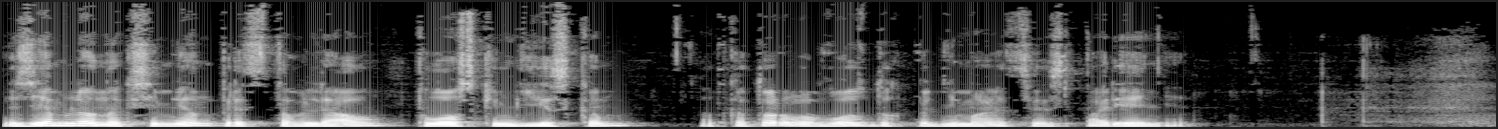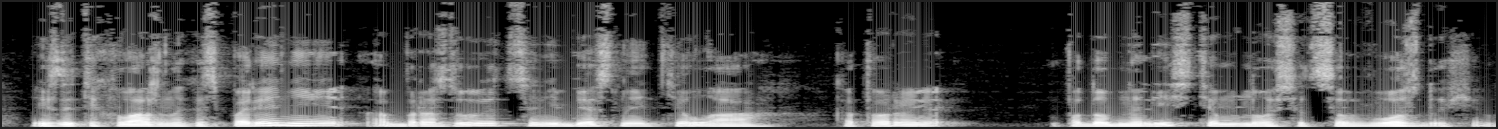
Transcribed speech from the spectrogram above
Землю Анаксимен представлял плоским диском, от которого воздух поднимается из парения. Из этих влажных испарений образуются небесные тела, которые, подобно листьям, носятся в воздухе.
